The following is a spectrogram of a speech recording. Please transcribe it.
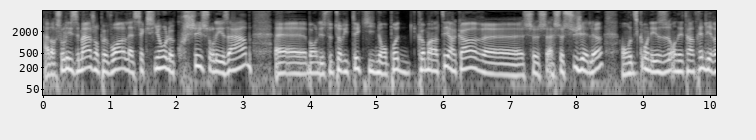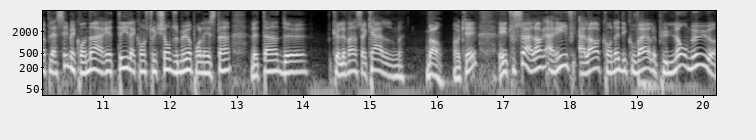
Alors sur les images, on peut voir la section le couché sur les arbres. Bon, les autorités qui n'ont pas commenté encore ce- à ce sujet-là, on dit qu'on est en train de les replacer, mais qu'on a arrêté la construction du mur pour l'instant, le temps de que le vent se calme. Bon. OK? Et tout ça alors arrive alors qu'on a découvert le plus long mur.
